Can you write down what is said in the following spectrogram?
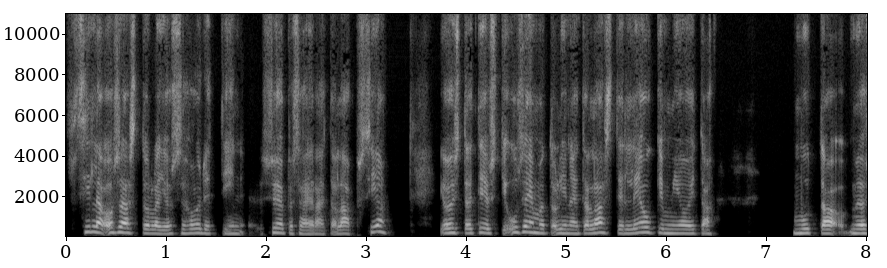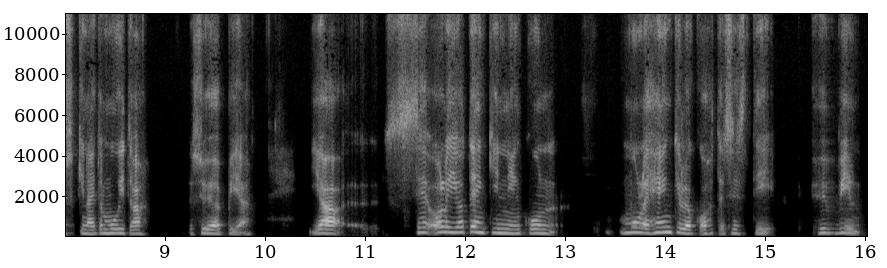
sillä osastolla, jossa hoidettiin syöpäsairaita lapsia, joista tietysti useimmat oli näitä lasten leukemioita, mutta myöskin näitä muita syöpiä. Ja se oli jotenkin niin kuin mulle henkilökohtaisesti hyvin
